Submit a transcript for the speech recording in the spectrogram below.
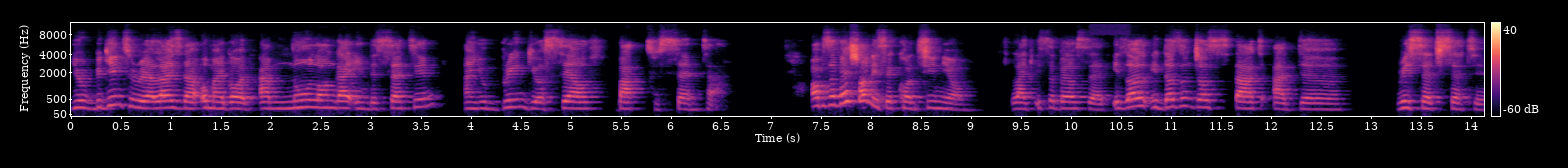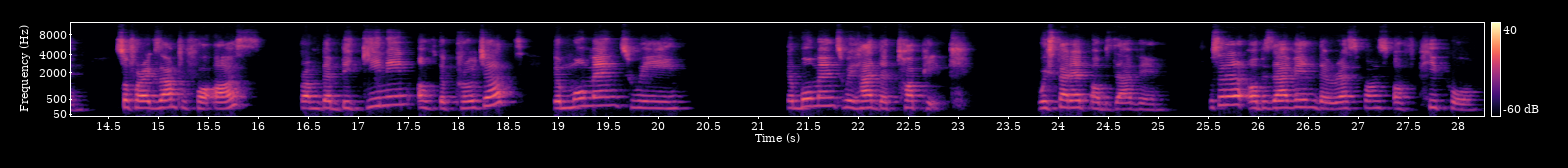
you begin to realize that, oh my God, I'm no longer in the setting, and you bring yourself back to center. Observation is a continuum, like Isabel said. It doesn't just start at the research setting. So, for example, for us, from the beginning of the project, the moment we the moment we had the topic, we started observing. We started observing the response of people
